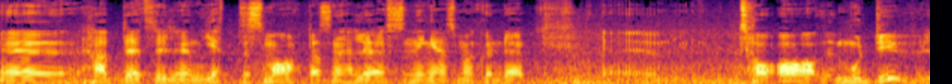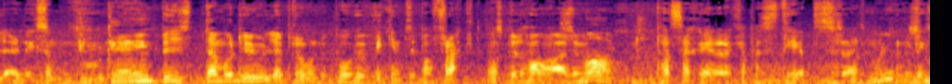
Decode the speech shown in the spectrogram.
eh, hade tydligen jättesmarta såna här lösningar som man kunde eh, ta av moduler. Liksom. Okej. Byta moduler beroende på hur, vilken typ av frakt man skulle ha. Smart. Eller passagerarkapacitet och sådär. Så man Mm, kunde liksom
